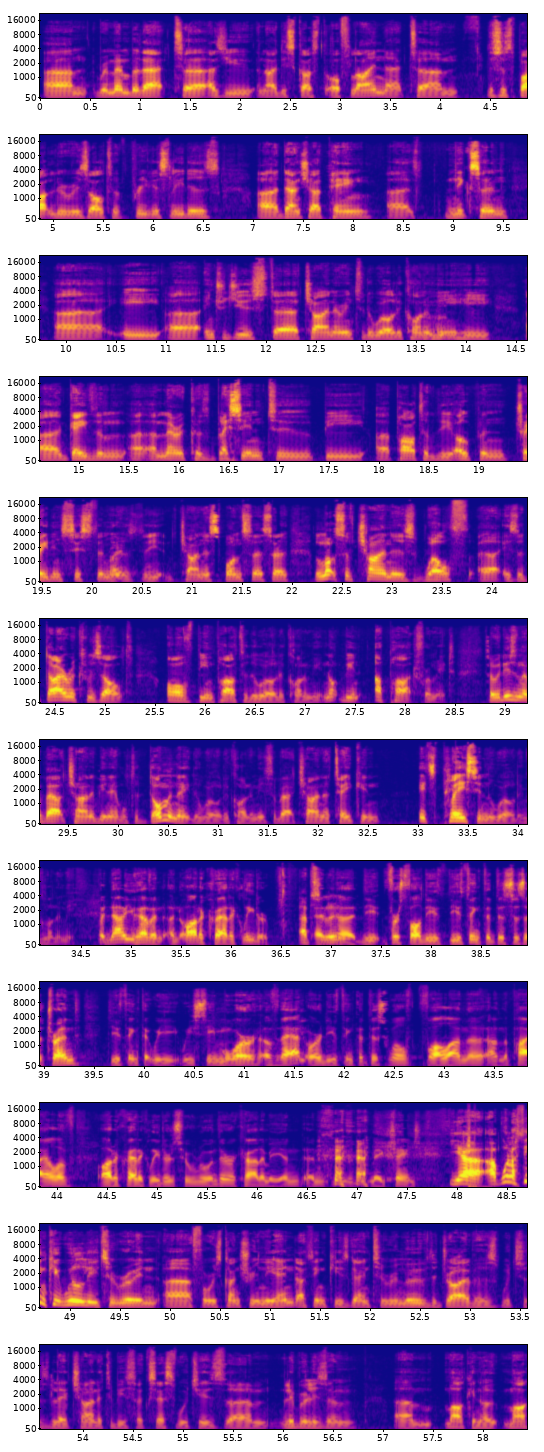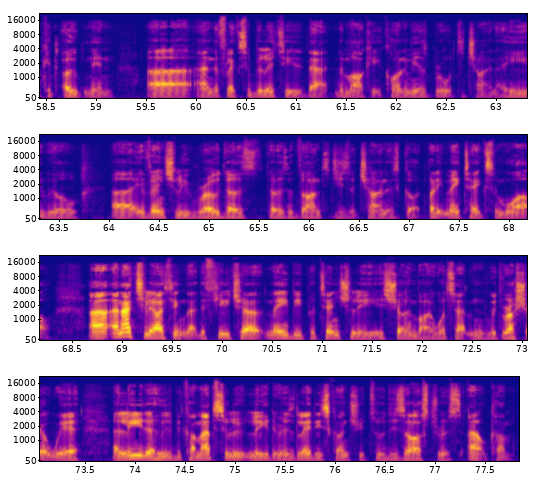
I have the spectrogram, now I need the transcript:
Um, remember that, uh, as you and I discussed offline, that um, this is partly the result of previous leaders, uh, Deng Xiaoping, uh, Nixon. Uh, he uh, introduced uh, China into the world economy. Mm-hmm. He uh, gave them America's blessing to be part of the open trading system. Right. He was the China's sponsor. So lots of China's wealth is a direct result of being part of the world economy, not being apart from it. So it isn't about China being able to dominate the world economy, it's about China taking its place in the world economy. But now you have an, an autocratic leader. Absolutely. And, uh, you, first of all, do you, do you think that this is a trend? Do you think that we, we see more of that, or do you think that this will fall on the on the pile of autocratic leaders who ruined their economy and, and make change? Yeah, uh, well, I think it will lead to ruin uh, for his country in the end. I think he's going to remove the drivers which has led China to be successful, which is um, liberalism, um, market, market opening uh, and the flexibility that the market economy has brought to China. He will uh, eventually erode those, those advantages that China's got, but it may take some while. Uh, and actually, I think that the future maybe potentially is shown by what's happened with Russia, where a leader who's become absolute leader has led his country to a disastrous outcome.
